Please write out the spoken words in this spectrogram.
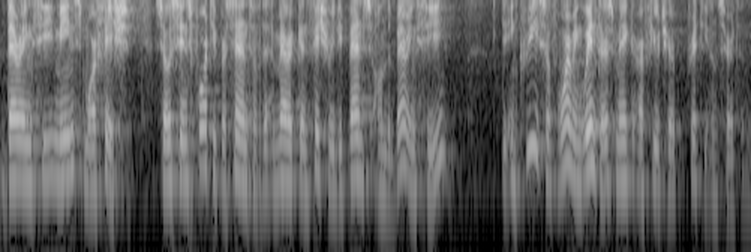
Bering Sea means more fish. So, since 40% of the American fishery depends on the Bering Sea, the increase of warming winters make our future pretty uncertain.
